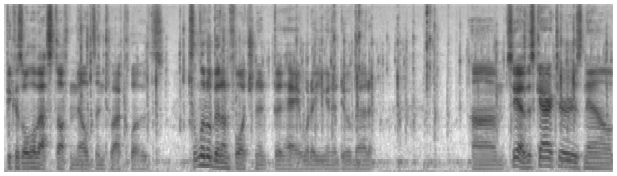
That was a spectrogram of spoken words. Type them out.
because all of our stuff melds into our clothes. It's a little bit unfortunate, but hey, what are you going to do about it? Um, so yeah, this character is now...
